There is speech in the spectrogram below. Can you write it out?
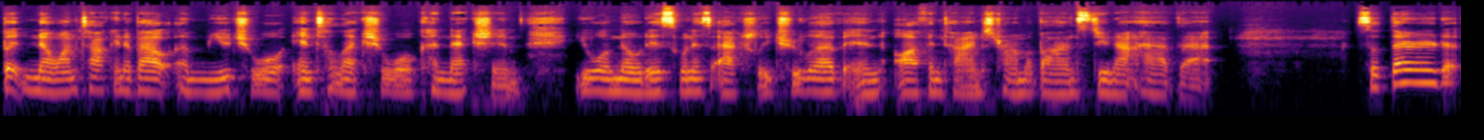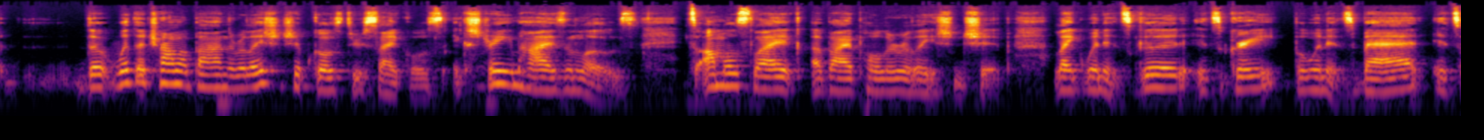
But no, I'm talking about a mutual intellectual connection. You will notice when it's actually true love and oftentimes trauma bonds do not have that. So third, the, with a trauma bond, the relationship goes through cycles, extreme highs and lows. It's almost like a bipolar relationship. Like when it's good, it's great, but when it's bad, it's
